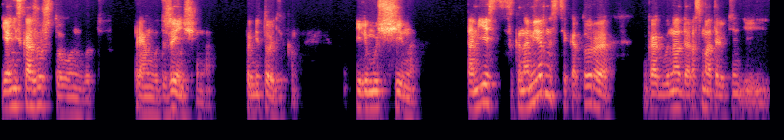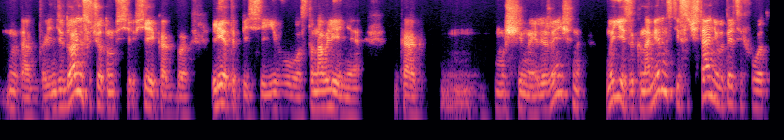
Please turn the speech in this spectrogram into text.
Я не скажу, что он вот прям вот женщина по методикам или мужчина, там есть закономерности, которые как бы надо рассматривать ну, так, индивидуально с учетом всей, как бы летописи его становления как мужчина или женщина, но есть закономерности и сочетание вот этих вот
